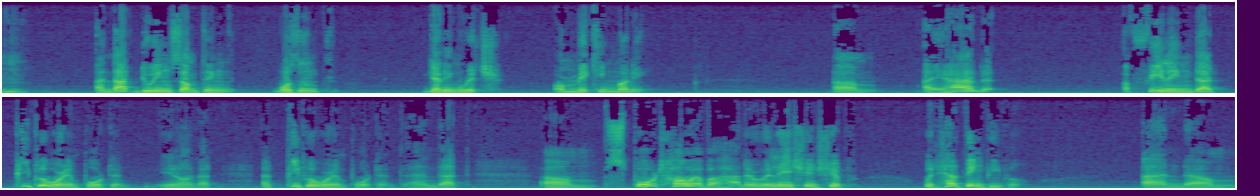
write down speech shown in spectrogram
Mm. And that doing something wasn't getting rich or making money. Um, I had a feeling that people were important, you know, that, that people were important, and that um, sport, however, had a relationship with helping people. And um,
